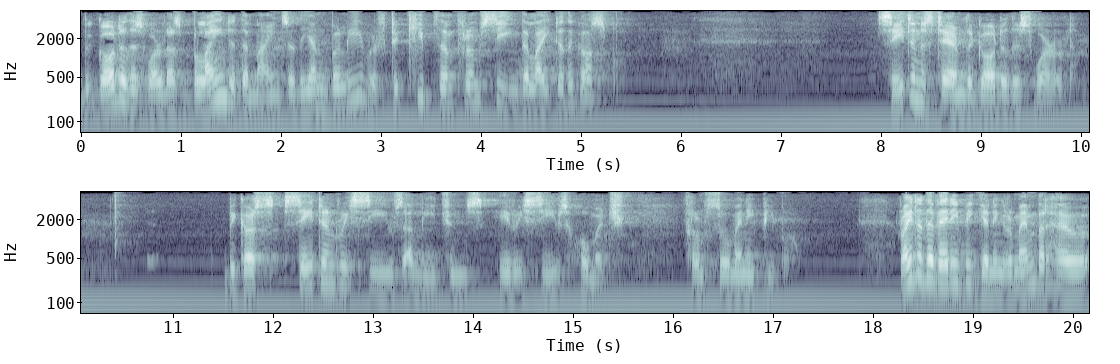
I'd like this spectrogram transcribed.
The God of this world has blinded the minds of the unbelievers to keep them from seeing the light of the gospel. Satan is termed the God of this world because Satan receives allegiance, he receives homage from so many people. Right at the very beginning, remember how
